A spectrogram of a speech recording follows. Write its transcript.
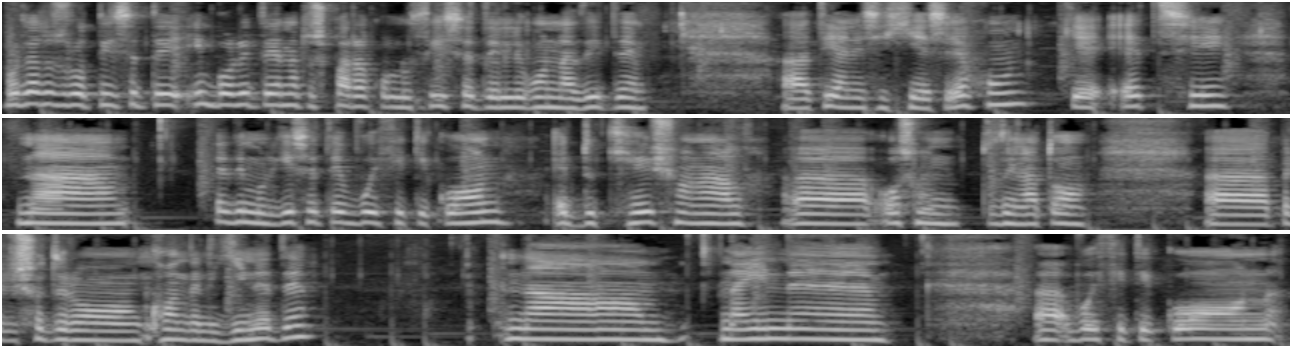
μπορείτε να τους ρωτήσετε ή μπορείτε να τους παρακολουθήσετε λίγο να δείτε τι ανησυχίες έχουν και έτσι να δημιουργήσετε βοηθητικό, educational, όσο το δυνατό περισσότερο content γίνεται, να, να είναι βοηθητικών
